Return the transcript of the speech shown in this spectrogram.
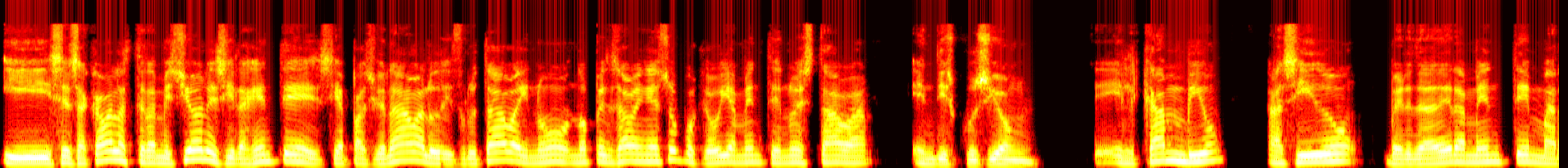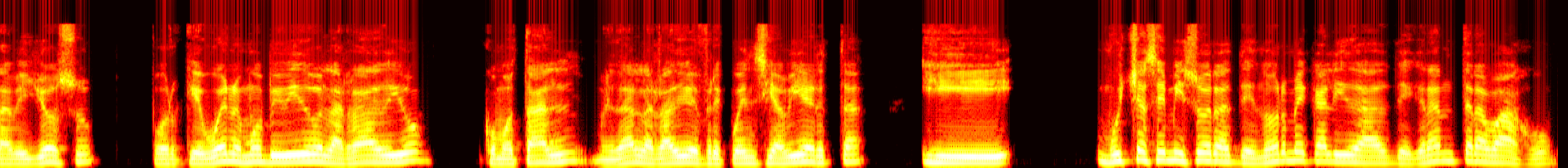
Y se sacaban las transmisiones y la gente se apasionaba, lo disfrutaba y no, no pensaba en eso porque obviamente no estaba en discusión. El cambio ha sido verdaderamente maravilloso porque, bueno, hemos vivido la radio como tal, ¿verdad? La radio de frecuencia abierta y muchas emisoras de enorme calidad, de gran trabajo,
